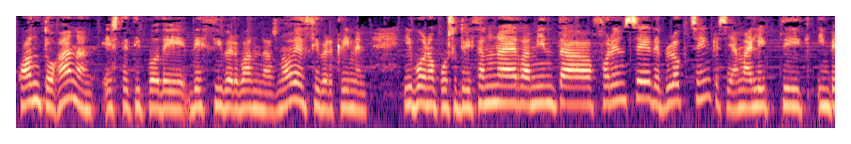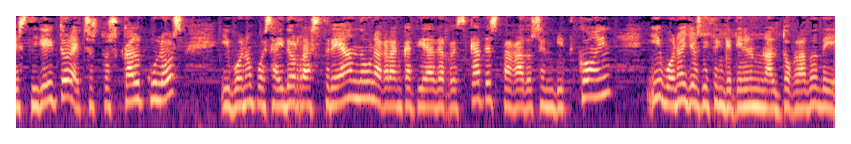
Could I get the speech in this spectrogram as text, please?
cuánto ganan este tipo de, ciberbandas, ¿no? Del cibercrimen. Y bueno, pues utilizando una herramienta forense de blockchain que se llama Elliptic Investigator, ha hecho estos cálculos y bueno, pues ha ido rastreando una gran cantidad de rescates pagados en Bitcoin y bueno, ellos dicen que tienen un alto grado de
